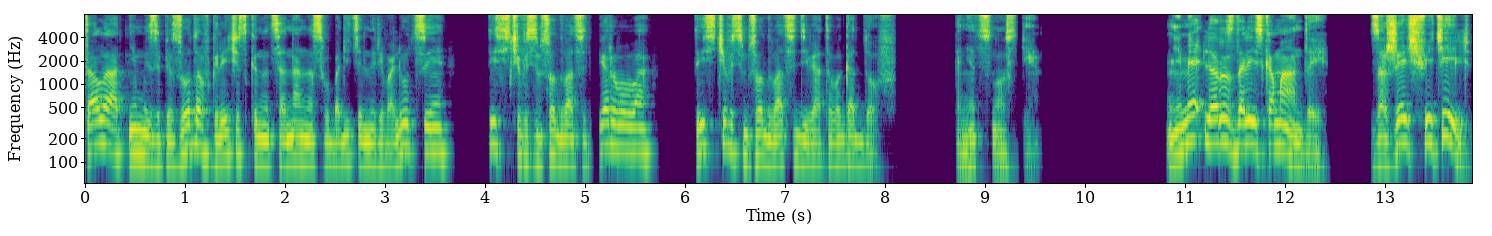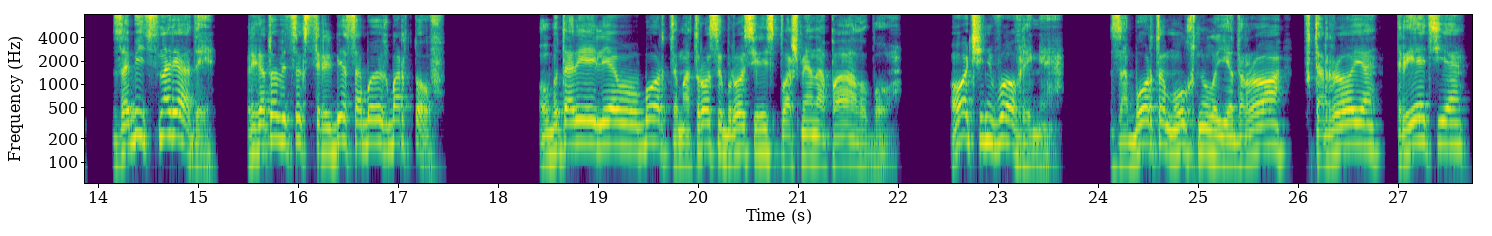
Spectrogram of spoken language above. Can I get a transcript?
стало одним из эпизодов греческой национально-освободительной революции 1821-1829 годов. Конец сноски. Немедля раздались команды. Зажечь фитиль, забить снаряды, приготовиться к стрельбе с обоих бортов. У батареи левого борта матросы бросились плашмя на палубу. Очень вовремя. За бортом ухнуло ядро, второе, третье.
